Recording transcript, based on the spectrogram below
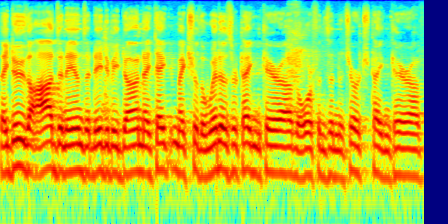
They do the odds and ends that need to be done. They take, make sure the widows are taken care of, the orphans in the church are taken care of.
